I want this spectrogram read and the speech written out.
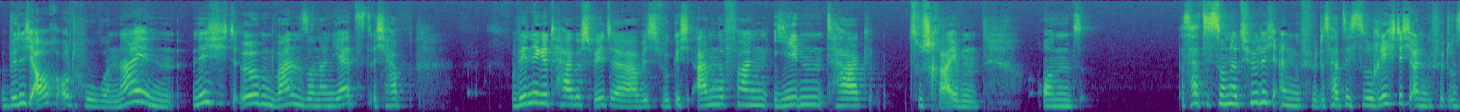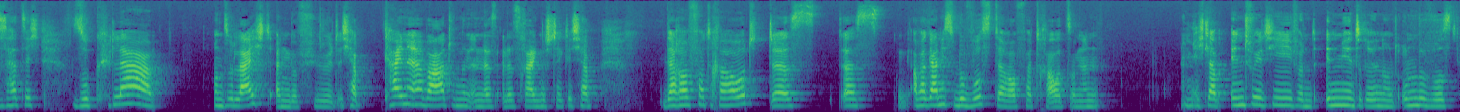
bin ich auch Autorin. Nein, nicht irgendwann, sondern jetzt. Ich habe wenige Tage später habe ich wirklich angefangen, jeden Tag zu schreiben. Und es hat sich so natürlich angefühlt, es hat sich so richtig angefühlt und es hat sich so klar und so leicht angefühlt. Ich habe keine Erwartungen in das alles reingesteckt. Ich habe darauf vertraut, dass das, aber gar nicht so bewusst darauf vertraut, sondern ich glaube intuitiv und in mir drin und unbewusst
